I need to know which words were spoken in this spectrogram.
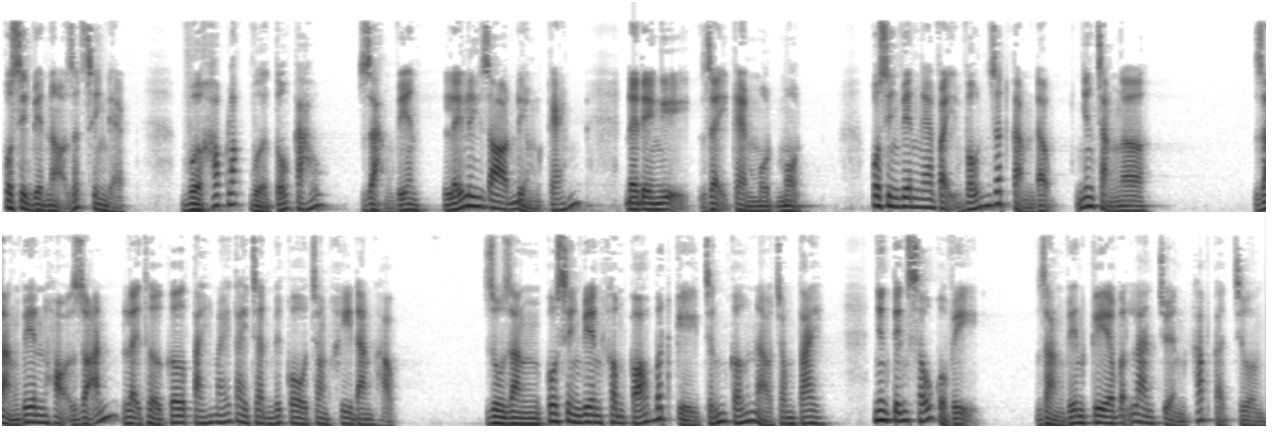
Cô sinh viên nọ rất xinh đẹp, vừa khóc lóc vừa tố cáo. Giảng viên lấy lý do điểm kém để đề nghị dạy kèm một một. Cô sinh viên nghe vậy vốn rất cảm động, nhưng chẳng ngờ giảng viên họ Doãn lại thừa cơ tay máy tay chân với cô trong khi đang học. Dù rằng cô sinh viên không có bất kỳ chứng cớ nào trong tay, nhưng tiếng xấu của vị giảng viên kia vẫn lan truyền khắp cả trường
